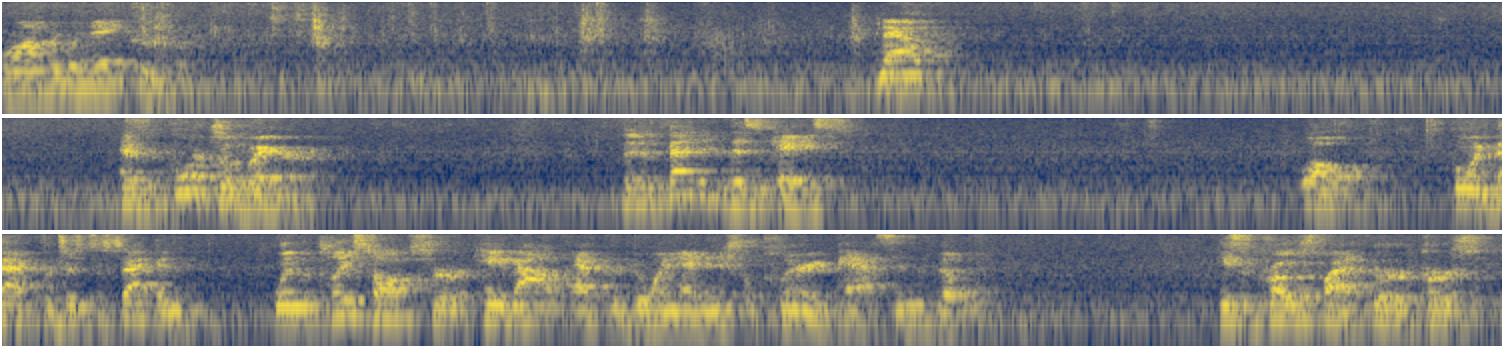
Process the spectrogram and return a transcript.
Rhonda Renee Cooper. Now, as the court's aware, the defendant in this case, well, going back for just a second, when the police officer came out after doing that initial clearing pass in the building, he's approached by a third person.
